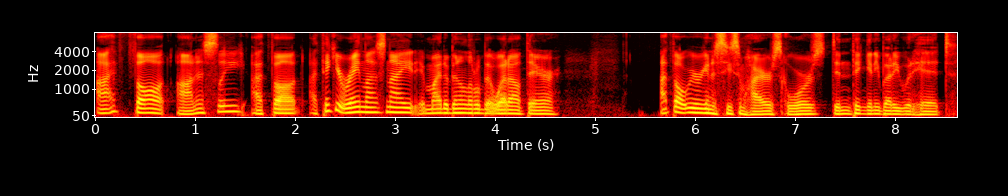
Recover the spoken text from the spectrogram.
I thought, honestly, I thought, I think it rained last night. It might have been a little bit wet out there. I thought we were going to see some higher scores. Didn't think anybody would hit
